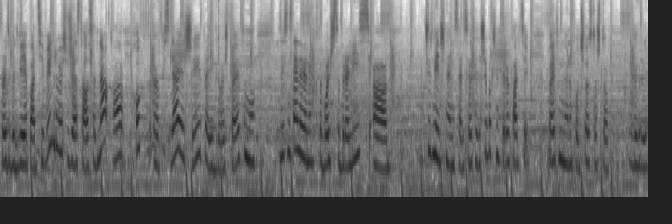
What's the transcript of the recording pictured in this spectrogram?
вроде бы две партии выигрываешь, уже осталось одна, а хоп, э, приседаешь и проигрываешь. Поэтому здесь не знаю, наверное, как-то больше собрались. А чуть меньше, наверное, стали совершать ошибок, чем в первой партии. Поэтому, наверное, получилось то, что выиграли.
